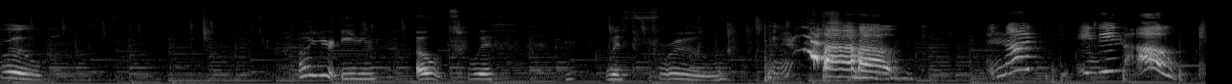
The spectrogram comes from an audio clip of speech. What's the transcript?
fruit. Oh, you're eating oats with with fruit. No. Not eating oat.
